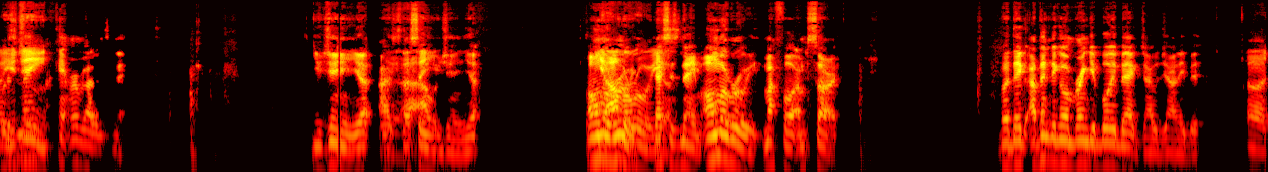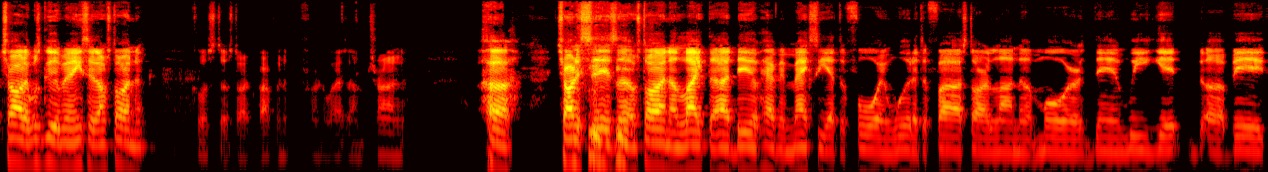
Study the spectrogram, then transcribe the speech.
Uh, Eugene. I can't remember his name. Eugene. Yep. I, Yeah, I say I would- Eugene. Yep. Yeah, Omoruyi. Rui, That's yeah. his name. Omoruyi. My fault. I'm sorry. But they, I think they're gonna bring your boy back, Johnny B. Uh, Charlie, what's good, man? He said I'm starting to. Of course, stuff started popping up in front of us. I'm trying to. Uh, Charlie says I'm starting to like the idea of having Maxi at the four and Wood at the five starting lineup more. Then we get uh, big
